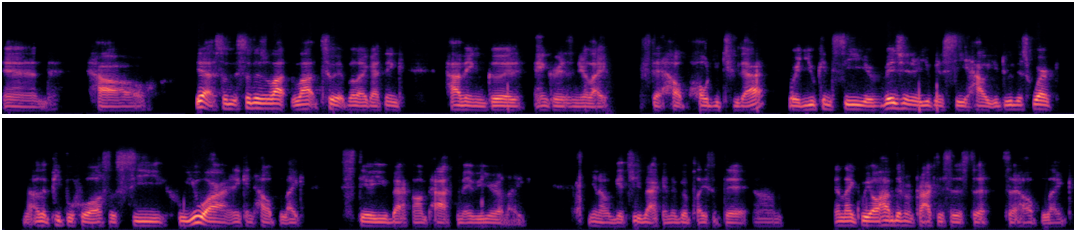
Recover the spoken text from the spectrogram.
and how yeah, so so there's a lot lot to it, but like I think having good anchors in your life that help hold you to that, where you can see your vision or you can see how you do this work, and other people who also see who you are and it can help like steer you back on path. Maybe you're like, you know, get you back in a good place with it. Um, and like we all have different practices to to help like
